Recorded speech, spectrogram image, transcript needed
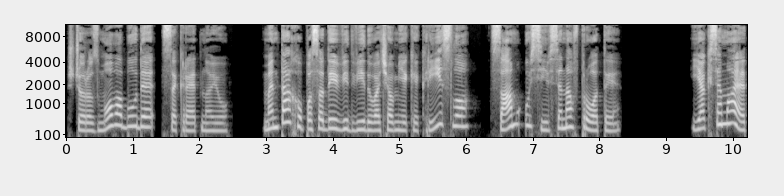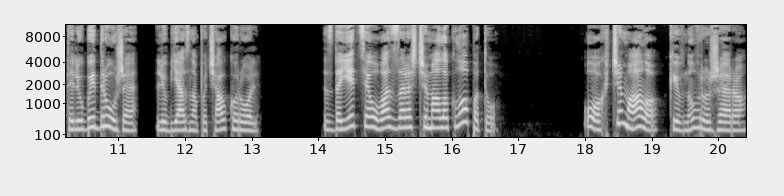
що розмова буде секретною. Ментахо посадив відвідувача в м'яке крісло, сам усівся навпроти. Якся маєте, любий друже, люб'язно почав король. Здається, у вас зараз чимало клопоту. Ох, чимало, кивнув Ружеро.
